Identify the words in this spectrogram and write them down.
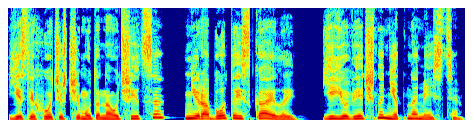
Если хочешь чему-то научиться, не работай с Кайлой, ее вечно нет на месте.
